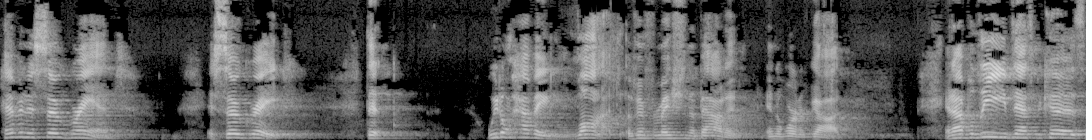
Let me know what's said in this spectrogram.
Heaven is so grand, it's so great that we don't have a lot of information about it in the Word of God. And I believe that's because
